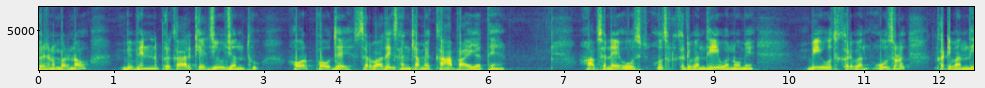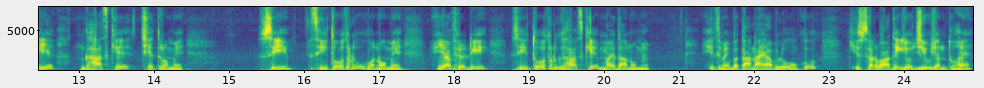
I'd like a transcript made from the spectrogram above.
प्रश्न नंबर नौ, विभिन्न प्रकार के जीव जंतु और पौधे सर्वाधिक संख्या में कहाँ पाए जाते हैं? ऑप्शन ए उष्ण कटिबंधीय वनों में, बी, उष्ण कटिबंध, उष्ण कटिबंधीय घास के क्षेत्रों में, सी, शीतोष्ण वनों में या फिर डी, शीतोष्ण घास के मैदानों में। इसमें बताना है आप लोगों को कि सर्वाधिक जो जीव जंतु हैं,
